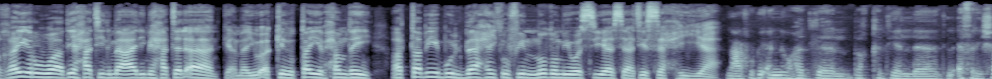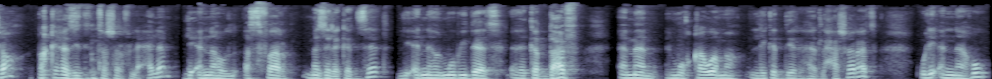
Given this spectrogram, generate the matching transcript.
غير واضحة المعالم حتى الآن كما يؤكد الطيب حمضي الطبيب الباحث في النظم والسياسات الصحية. نعرف بأنه هذا البق ديال الأفريشة باقي غازي ينتشر في العالم لأنه الاصفار مازال كتزاد لأنه المبيدات كتضعف أمام المقاومة اللي كدير هذه الحشرات ولأنه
